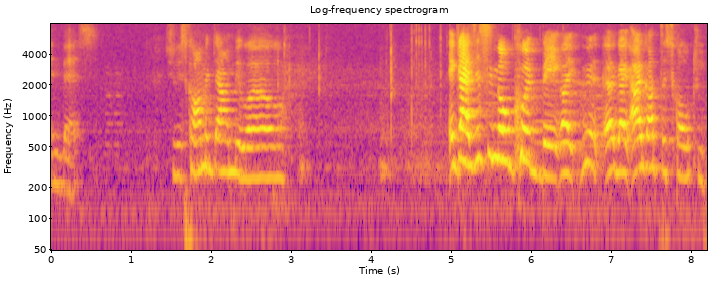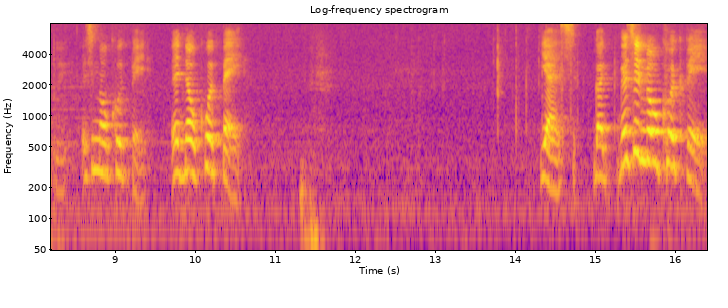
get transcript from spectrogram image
in this. So just comment down below. Hey guys, this is no clickbait. Like, uh, like I got the skull keeper. This is no clickbait. It's no clickbait. Yes, like this is no clickbait.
